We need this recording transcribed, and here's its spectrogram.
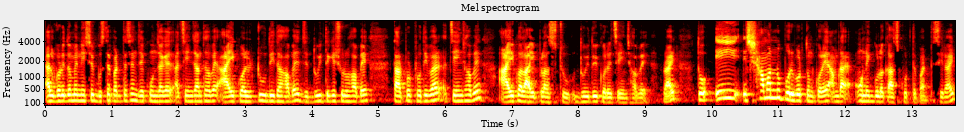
অ্যালগোরিদমে নিশ্চয়ই বুঝতে পারতেছেন যে কোন জায়গায় চেঞ্জ আনতে হবে আই ইকুয়াল টু দিতে হবে, যে দুই থেকে শুরু হবে, তারপর প্রতিবার চেঞ্জ হবে I equal I plus two দুই দুই করে চেঞ্জ হবে রাইট তো এই সামান্য পরিবর্তন করে আমরা অনেকগুলো কাজ করতে পারতেছি রাইট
